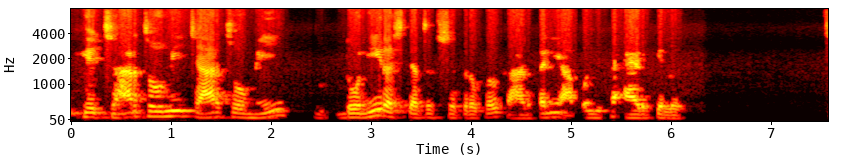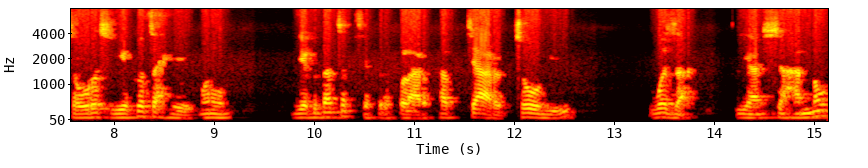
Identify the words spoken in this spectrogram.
हे चार चौमी चार चौमी दोन्ही रस्त्याचं क्षेत्रफळ काढताना आपण इथं ऍड केलं. चौरस एकच आहे म्हणून एकदाच क्षेत्रफळ अर्थात चार चौमी वजा या शहाण्णव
